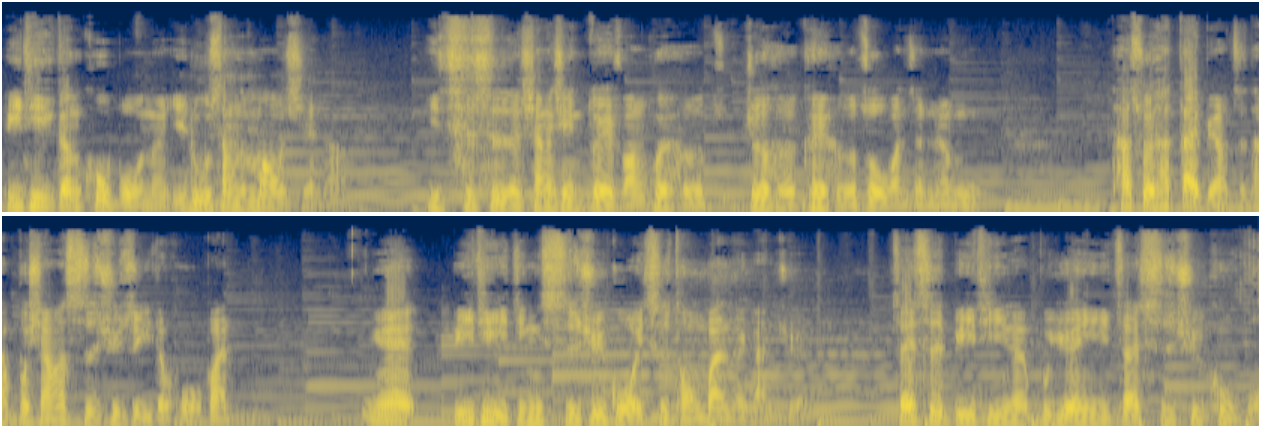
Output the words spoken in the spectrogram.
BT 跟库珀呢一路上的冒险啊，一次次的相信对方会合，就是合可以合作完成任务。他所以他代表着他不想要失去自己的伙伴，因为 BT 已经失去过一次同伴的感觉，这一次 BT 呢不愿意再失去库珀。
